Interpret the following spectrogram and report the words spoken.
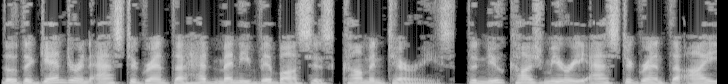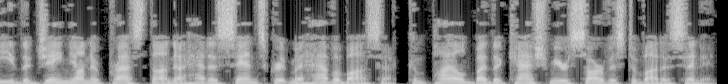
Though the Gandharan Astagrantha had many vibhasas commentaries, the new Kashmiri Astagrantha i.e. the Jnanaprasthana had a Sanskrit Mahavibhasa, compiled by the Kashmir Sarvastivada Synod.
